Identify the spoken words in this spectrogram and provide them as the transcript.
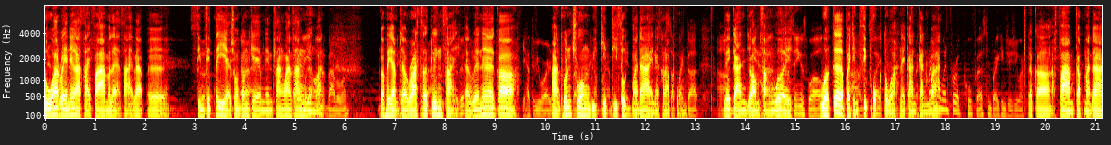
รู้ว่าเรเนอร์สายฟาร์มมาแหละ สายแบบ เออซิมซิตี้อะ ช่วงต้นเกมเน้นสร้างบ้านสร้างเมืองก่อน Babylon. ก็พยายามจะรัดเซอร์กลิงใส่ แต่เรเนอร์ก็ผ่านพ้นช่วงวิกฤตที่สุดมาได้นะครับผมด้วยการยอมสังเวยเวอร์เกอร์ไปถึง 16 ตัวในการกันบ้าน แล้วก็ฟาร์มกลับมาได้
